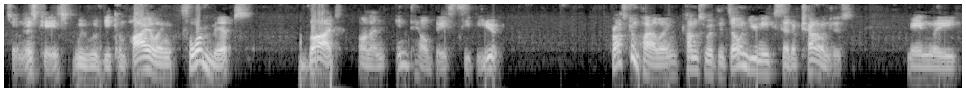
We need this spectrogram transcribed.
So in this case, we would be compiling for MIPS, but on an Intel-based CPU. Cross-compiling comes with its own unique set of challenges, namely,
